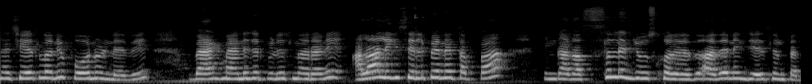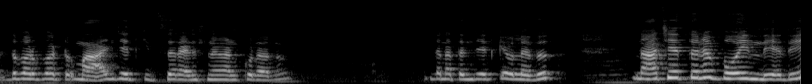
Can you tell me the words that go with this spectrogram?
నా చేతిలోని ఫోన్ ఉండేది. బ్యాంక్ మేనేజర్ పిలుస్తున్నారని అలా లెగిసి వెళ్ళిపోయినా తప్ప ఇంకా అది అస్సలు నేను చూసుకోలేదు. అదే నేను చేసిన పెద్ద పొరపాటు. మా ఆయన చేతికి ఇచ్చారని నేను అనుకున్నాను. ఇంకా అతని చేతికి ఇవ్వలేదు. నా చేత్తోనే పోయింది అది.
